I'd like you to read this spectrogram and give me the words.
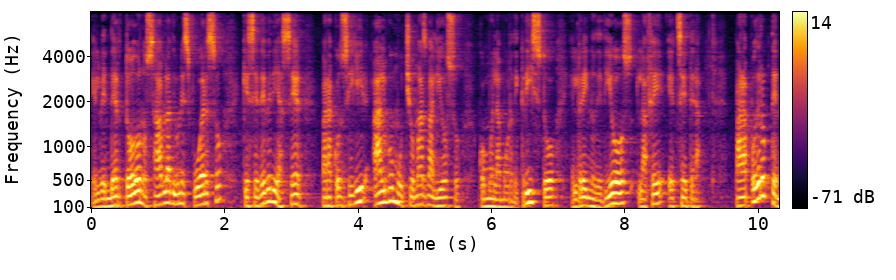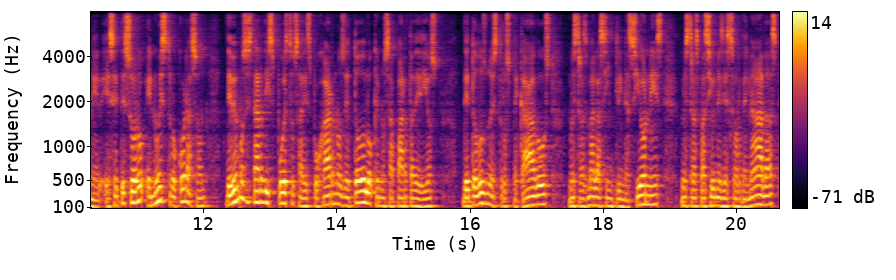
El vender todo nos habla de un esfuerzo que se debe de hacer para conseguir algo mucho más valioso, como el amor de Cristo, el reino de Dios, la fe, etc. Para poder obtener ese tesoro en nuestro corazón, debemos estar dispuestos a despojarnos de todo lo que nos aparta de Dios, de todos nuestros pecados, nuestras malas inclinaciones, nuestras pasiones desordenadas,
